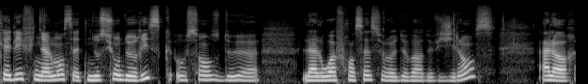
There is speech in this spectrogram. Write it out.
Quelle est finalement cette notion de risque au sens de euh, la loi française sur le devoir de vigilance? Alors,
